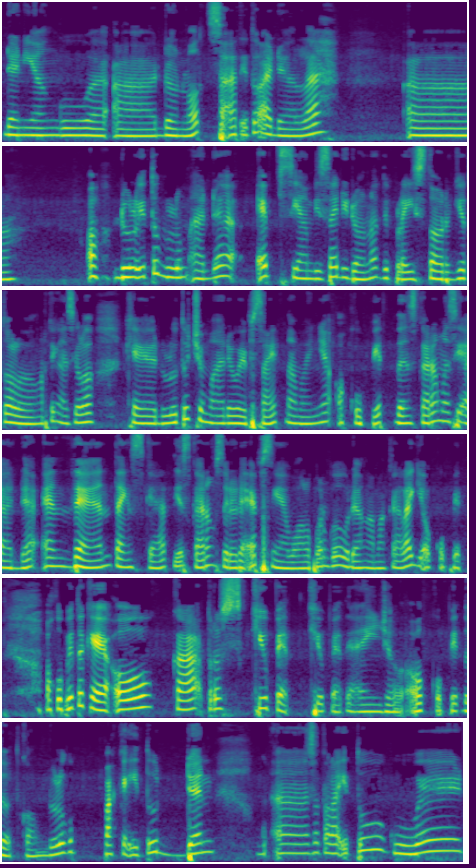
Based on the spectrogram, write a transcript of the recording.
Dan yang gue uh, download saat itu adalah uh, Oh, dulu itu belum ada apps yang bisa di-download di Play Store gitu loh. Ngerti gak sih lo? Kayak dulu tuh cuma ada website namanya Okupit dan sekarang masih ada. And then, thanks God, ya sekarang sudah ada appsnya. Walaupun gue udah gak pakai lagi Okupit. Okupit tuh kayak O, K, terus Cupid. Cupid ya Angel. Okupit.com. Dulu gue pakai itu dan uh, setelah itu gue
